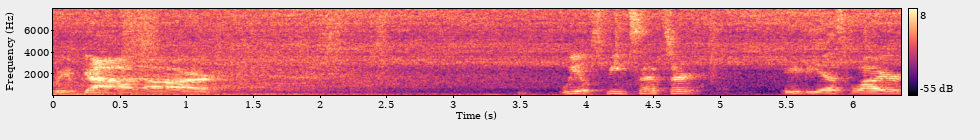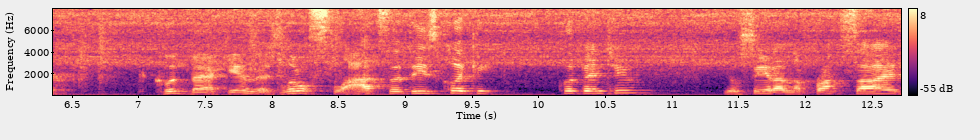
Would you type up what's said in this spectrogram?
We've got our wheel speed sensor, ABS wire, clip back in. There's little slots that these click, clip into. You'll see it on the front side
